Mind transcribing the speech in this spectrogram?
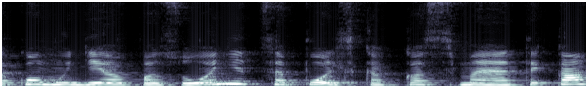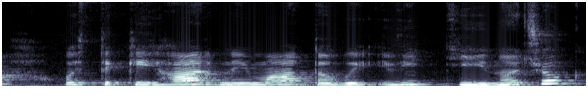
Такому діапазоні це польська косметика, ось такий гарний матовий відтіночок.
